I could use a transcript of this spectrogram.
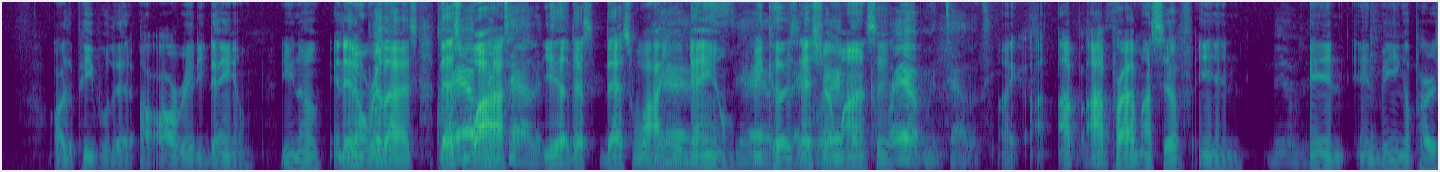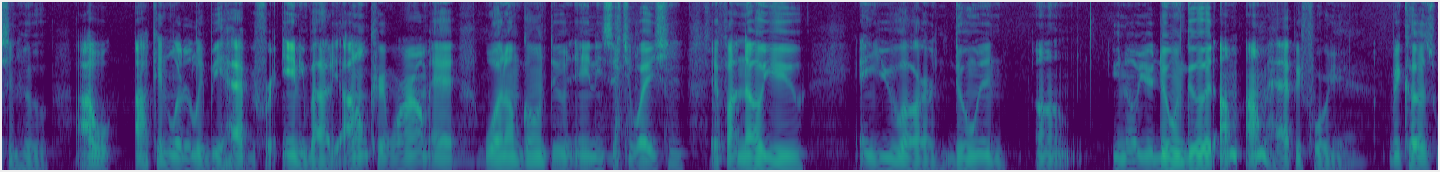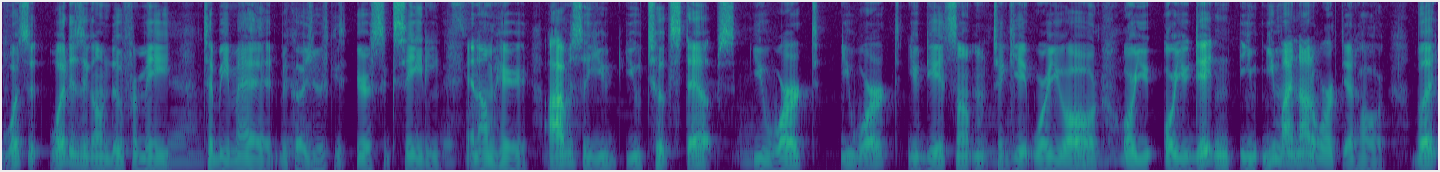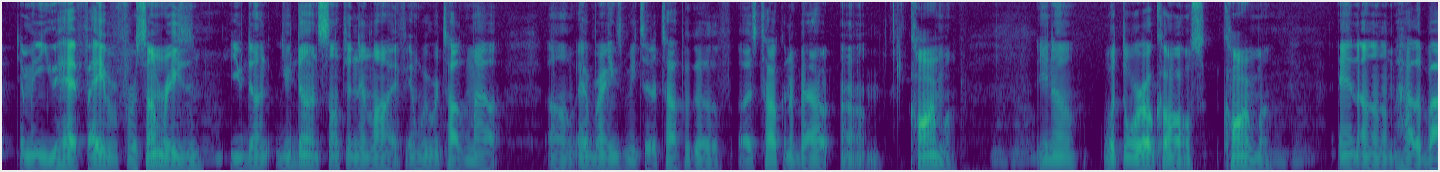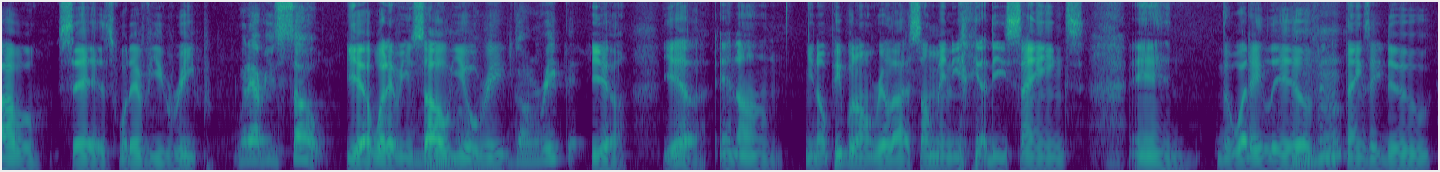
are the people that are already down you know and they don't realize that's why mentality. yeah that's that's why yes, you're down yes, because that's crab, your mindset crab mentality like I, I, I pride myself in in in being a person who I I can literally be happy for anybody. I don't care where I'm at, what I'm going through in any situation. If I know you and you are doing um you know, you're doing good, I'm I'm happy for you. Yeah because what's it what is it going to do for me yeah. to be mad because yeah. you're you're succeeding and I'm here obviously you you took steps mm-hmm. you worked you worked you did something mm-hmm. to get where you are mm-hmm. or you or you didn't you, you might not have worked that hard but I mean you had favor for some reason mm-hmm. you done you done something in life and we were talking about um it brings me to the topic of us talking about um karma mm-hmm. you know what the world calls karma mm-hmm. and um how the bible says whatever you reap, whatever you sow. Yeah, whatever you sow, mm-hmm. you'll reap. You're gonna reap it. Yeah, yeah, and um, you know, people don't realize so many of these sayings and the way they live mm-hmm. and the mm-hmm. things they do.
